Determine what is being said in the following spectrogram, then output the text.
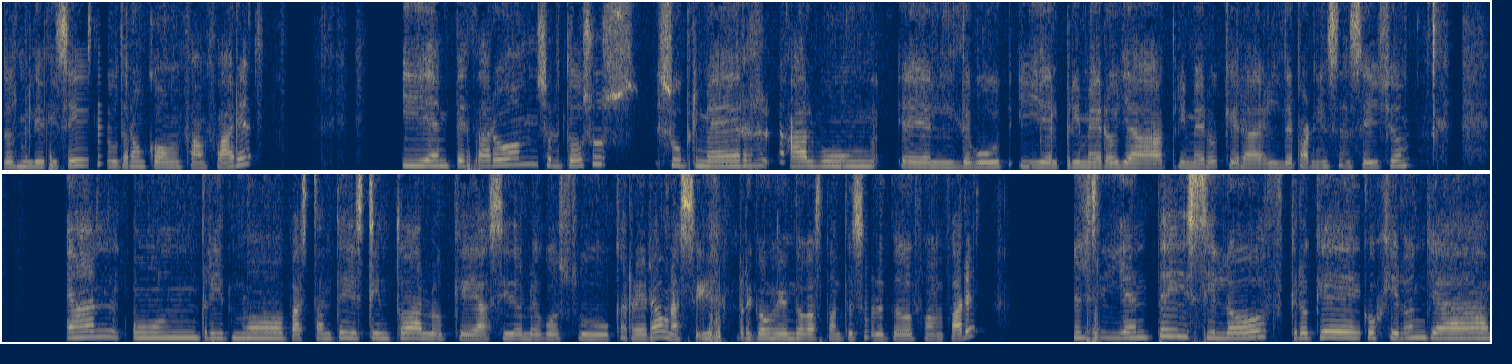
2016, debutaron con fanfares y empezaron sobre todo sus, su primer álbum, el debut y el primero ya primero, que era el de Parting Sensation, tenían un ritmo bastante distinto a lo que ha sido luego su carrera, aún así recomiendo bastante sobre todo fanfare. El siguiente, Easy Love, creo que cogieron ya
